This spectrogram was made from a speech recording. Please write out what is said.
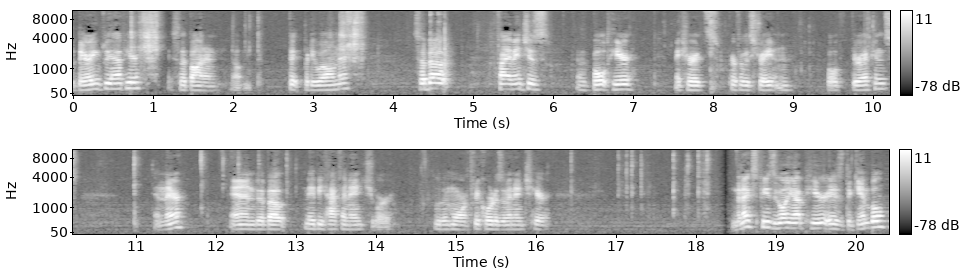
the bearings we have here. They slip on and don't fit pretty well in there. So about 5 inches bolt here. Make sure it's perfectly straight in both directions. In there. And about maybe half an inch or a little bit more, three quarters of an inch here. The next piece going up here is the gimbal.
